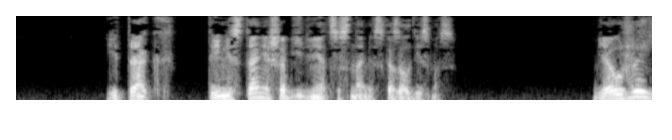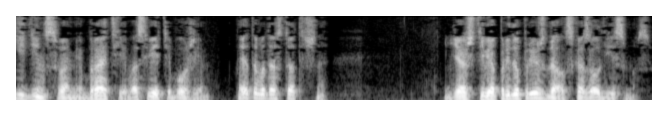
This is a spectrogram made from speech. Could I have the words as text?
— Итак, ты не станешь объединяться с нами, — сказал Дисмос. — Я уже един с вами, братья, во свете Божьем. Этого достаточно. — Я же тебя предупреждал, — сказал Дисмос.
